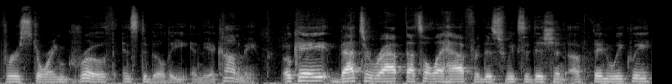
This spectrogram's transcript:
for restoring growth and stability in the economy. Okay, that's a wrap. That's all I have for this week's edition of Fin Weekly.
